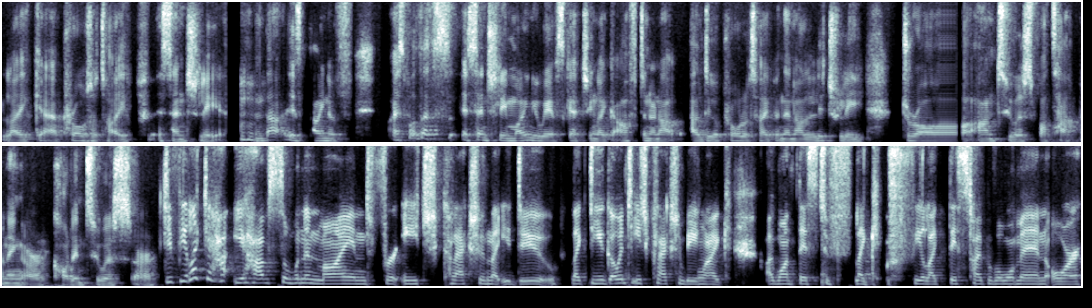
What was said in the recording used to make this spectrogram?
like a prototype, essentially. Mm-hmm. And that is kind of I suppose that's essentially my new way of sketching. Like often or not, I'll do a prototype and then I'll literally draw onto it what's happening or cut into it. Or do you feel like you ha- you have someone in mind for each collection that you do? Like, do you go into each collection being like, I want this to f- like feel like this type of a woman, or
